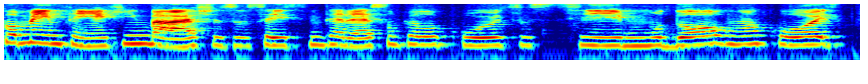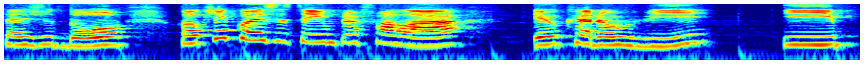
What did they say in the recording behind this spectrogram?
Comentem aqui embaixo se vocês se interessam pelo curso, se mudou alguma coisa, se ajudou. Qualquer coisa que vocês tenham para falar, eu quero ouvir. E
